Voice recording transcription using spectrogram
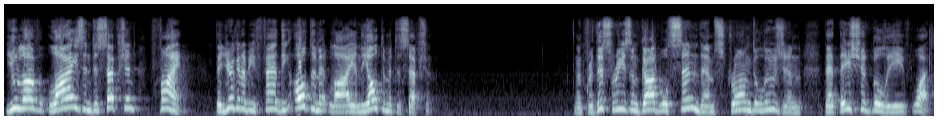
You love lies and deception? Fine. Then you're going to be fed the ultimate lie and the ultimate deception. And for this reason, God will send them strong delusion that they should believe what?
